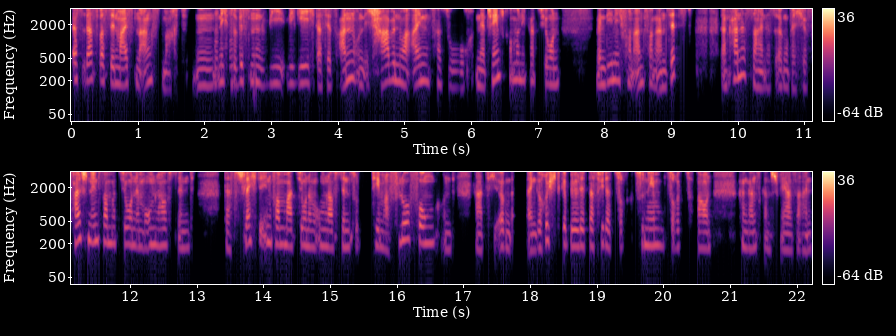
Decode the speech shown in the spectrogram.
das ist das, was den meisten Angst macht, nicht zu mhm. wissen, wie, wie gehe ich das jetzt an. Und ich habe nur einen Versuch in der Change-Kommunikation. Wenn die nicht von Anfang an sitzt, dann kann es sein, dass irgendwelche falschen Informationen im Umlauf sind, dass schlechte Informationen im Umlauf sind zu Thema Flurfunk und da hat sich irgendein Gerücht gebildet, das wieder zurückzunehmen, zurückzubauen, kann ganz, ganz schwer sein.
